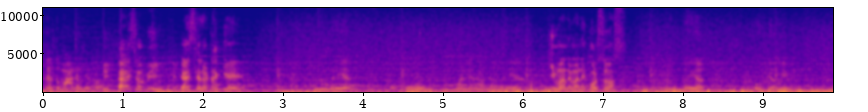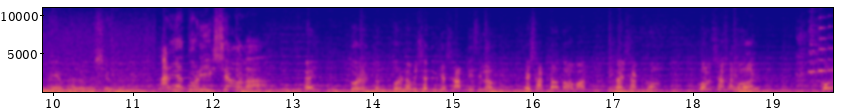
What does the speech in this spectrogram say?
তাহলে তো মারা যাব। এই ছবি এই ছেলেটা কে? ভাইয়া ও মানে মানে ভাইয়া। কি মানে মানে করছস? ভাইয়া ওকে আমি ভাইয়া ভালোবাসি ওকে আমি। আরে এত রিক্সাওয়ালা। এই তোর তোর আমি সেদিনকে শার্ট দিয়েছিলাম এই শার্টটাও তো আমার। এই শার্ট খোল খোল শার্ট খোল। খোল।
